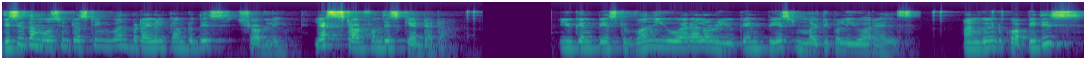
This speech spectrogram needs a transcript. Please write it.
This is the most interesting one, but I will come to this shortly. Let's start from this get data. You can paste one URL or you can paste multiple URLs. I'm going to copy this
